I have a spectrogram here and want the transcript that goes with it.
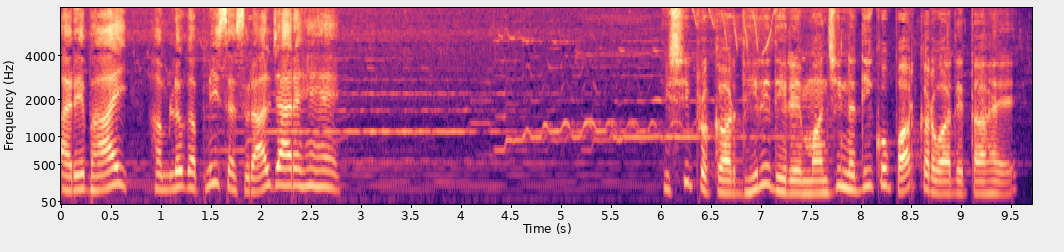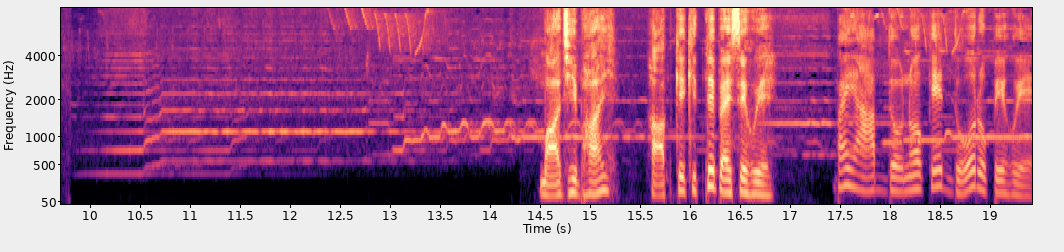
अरे भाई हम लोग अपनी ससुराल जा रहे हैं। इसी प्रकार धीरे धीरे मांझी नदी को पार करवा देता है। माझी भाई आपके कितने पैसे हुए? भाई आप दोनों के दो रुपए हुए।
